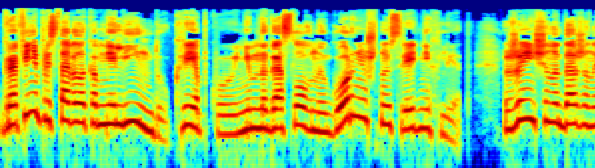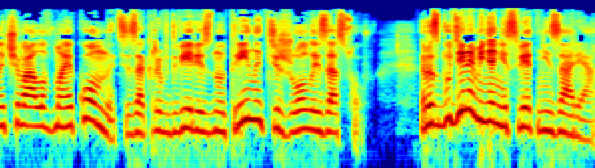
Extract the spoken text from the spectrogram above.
графиня приставила ко мне Линду, крепкую, немногословную горничную средних лет. Женщина даже ночевала в моей комнате, закрыв дверь изнутри на тяжелый засов. Разбудили меня ни свет ни заря,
